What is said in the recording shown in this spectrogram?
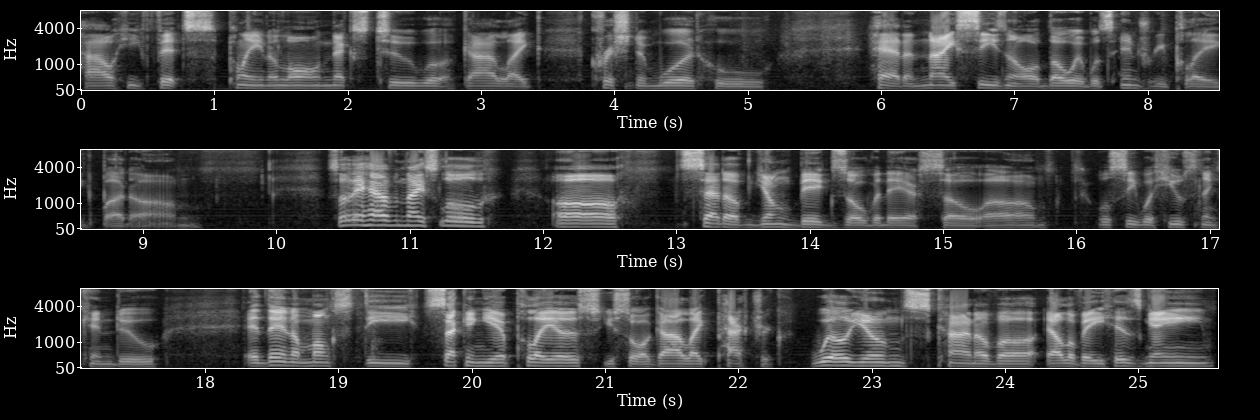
how he fits playing along next to a guy like Christian Wood, who had a nice season, although it was injury plagued. But um, so they have a nice little uh set of young bigs over there. So um, we'll see what Houston can do. And then amongst the second year players, you saw a guy like Patrick Williams kind of uh, elevate his game.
